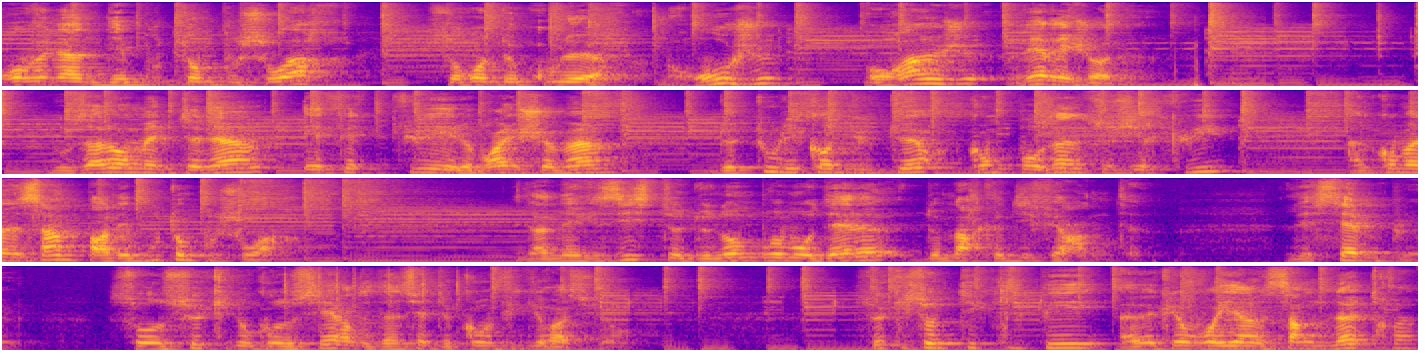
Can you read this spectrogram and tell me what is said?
provenant des boutons poussoirs seront de couleur rouge, orange, vert et jaune. Nous allons maintenant effectuer le branchement de tous les conducteurs composant ce circuit en commençant par les boutons poussoirs. Il en existe de nombreux modèles de marques différentes. Les simples sont ceux qui nous concernent dans cette configuration. Ceux qui sont équipés avec un voyant sans neutre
